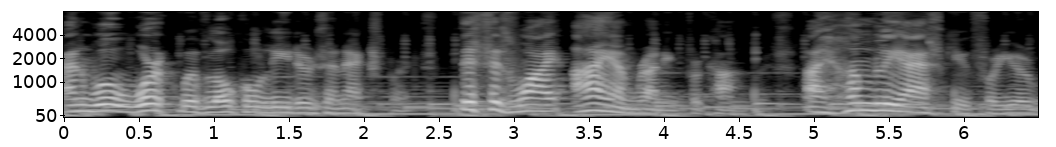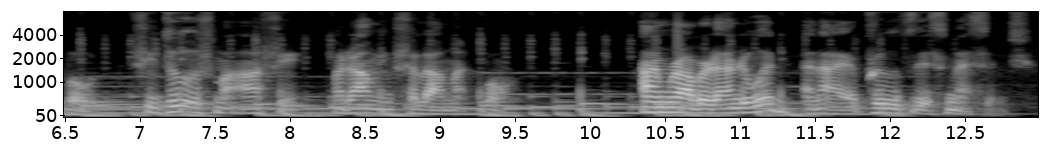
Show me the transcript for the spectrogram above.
and will work with local leaders and experts. This is why I am running for Congress. I humbly ask you for your vote. Si Tuus Maasi, maraming salamat po. I'm Robert Underwood, and I approve this message.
